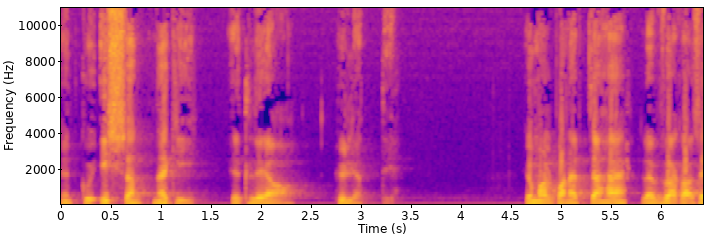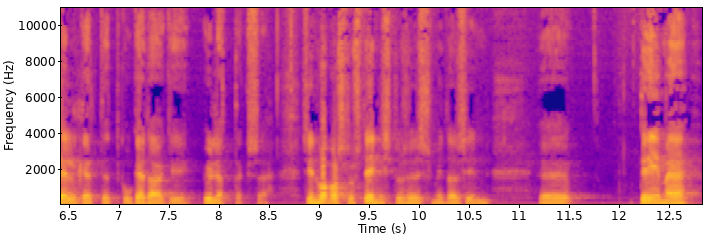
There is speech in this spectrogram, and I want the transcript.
et kui issand nägi, et Lea hüljati. jumal paneb tähele väga selgelt, et kui kedagi hüljatakse. siin vabastusteenistuses, mida siin teeme,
